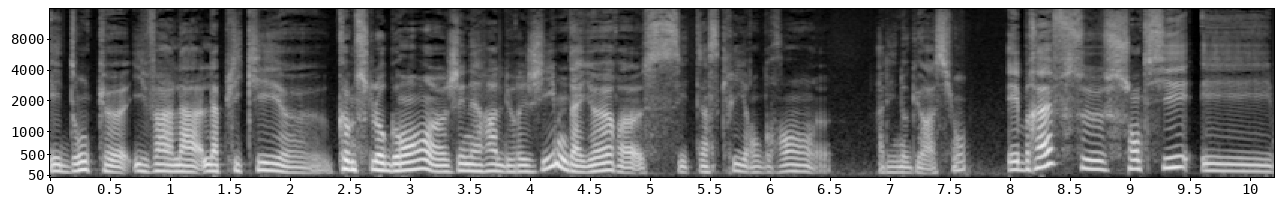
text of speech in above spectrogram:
Et donc, euh, il va l'appliquer euh, comme slogan général du régime. D'ailleurs, c'est inscrit en grand à l'inauguration. Et bref, ce chantier est,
